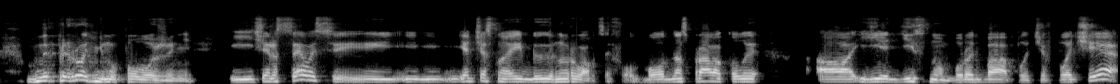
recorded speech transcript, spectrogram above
в неприродньому положенні. І через це ось і, і, я чесно і ігнорував цей фол. Бо одна справа, коли а, є дійсно боротьба плече в плече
